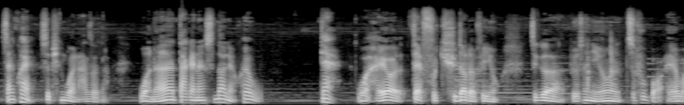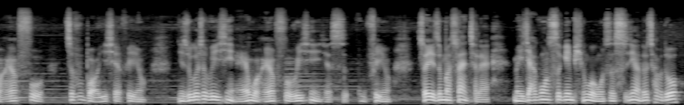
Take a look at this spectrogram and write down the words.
三块是苹果拿走的。我呢，大概能升到两块五，但我还要再付渠道的费用。这个，比如说你用支付宝，哎，我还要付支付宝一些费用。你如果是微信，哎，我还要付微信一些事费用，所以这么算起来，每家公司跟苹果公司实际上都差不多。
